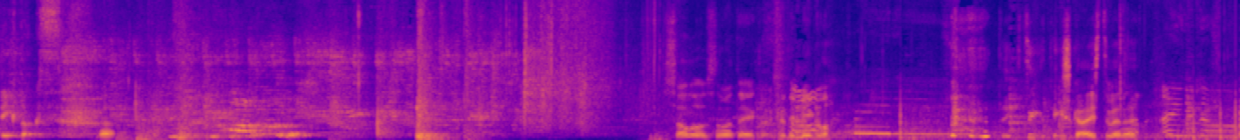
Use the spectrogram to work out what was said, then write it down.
TikToks. Jā. Salūds notiek, kad ir migla. tik, tik, tik skaisti, vai ne? I know.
